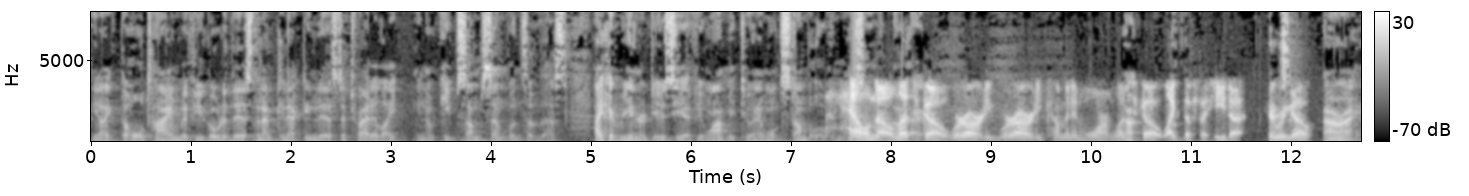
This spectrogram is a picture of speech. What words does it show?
you know, like the whole time. If you go to this, then I'm connecting this to try to like, you know, keep some semblance of this. I could reintroduce you if you want me to, and I won't stumble over. Hell myself. no, let's go. We're already we're already coming in warm. Let's Uh, go. Like the fajita. Here we go. All right.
